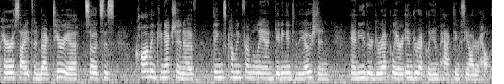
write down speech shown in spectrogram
parasites and bacteria. So it's this common connection of things coming from the land, getting into the ocean, and either directly or indirectly impacting sea otter health.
